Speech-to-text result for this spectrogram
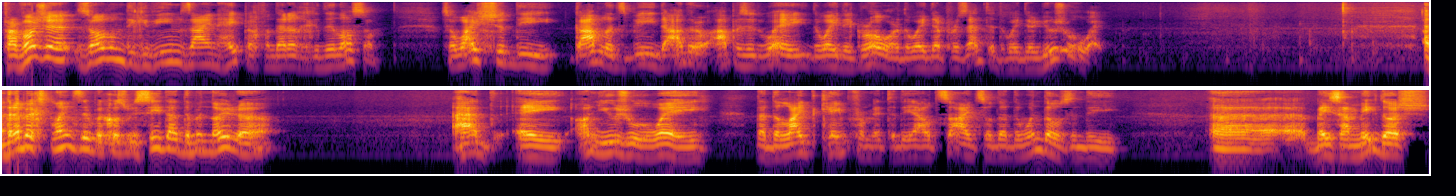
Farvoje zolum di givim zayin hepech von derech kedilosim. So why should the goblets be the other opposite way, the way they grow or the way they're presented, the way their usual way? And the Rebbe explains it because we see that the menorah had a unusual way that the light came from it to the outside, so that the windows in the uh, Beis Hamikdash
